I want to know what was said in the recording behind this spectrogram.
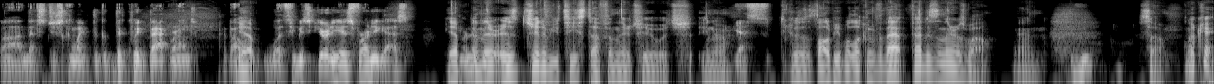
Uh, that's just kind of like the, the quick background about yep. what CB security is for our new guys. Yep, and there is JWT stuff in there too, which you know, yes, because there's a lot of people looking for that. That is in there as well, and mm-hmm. so okay.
